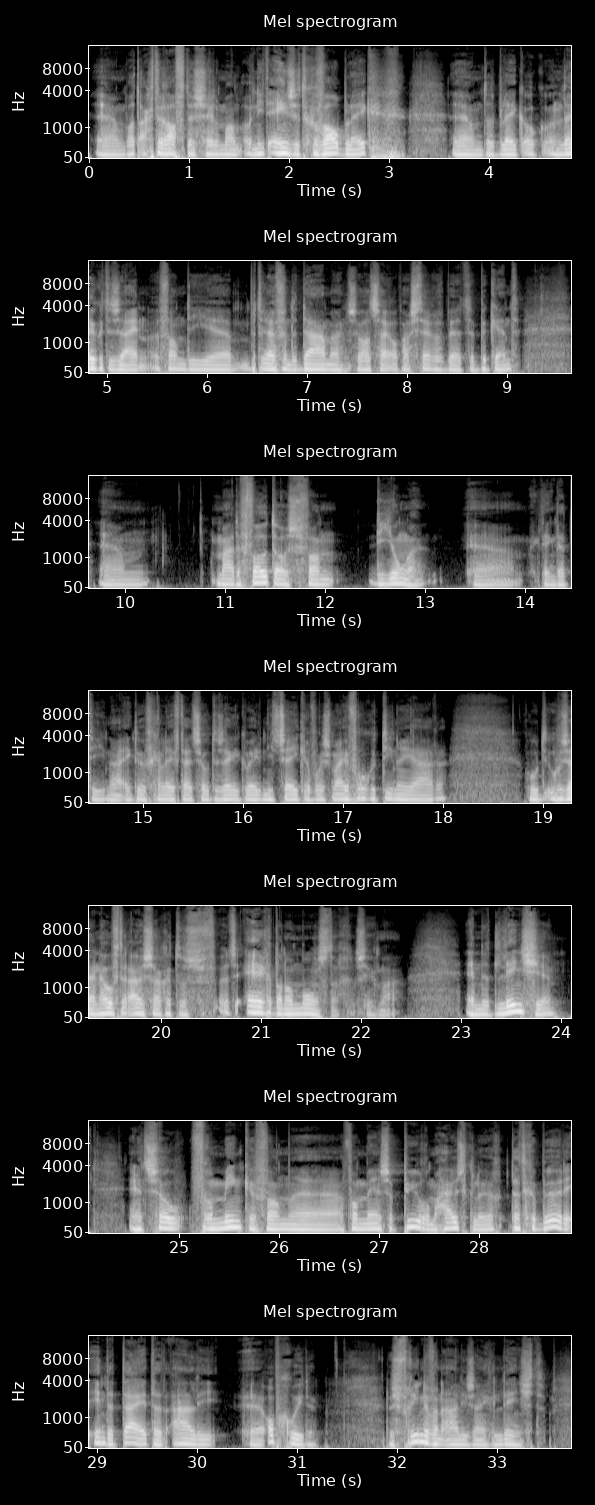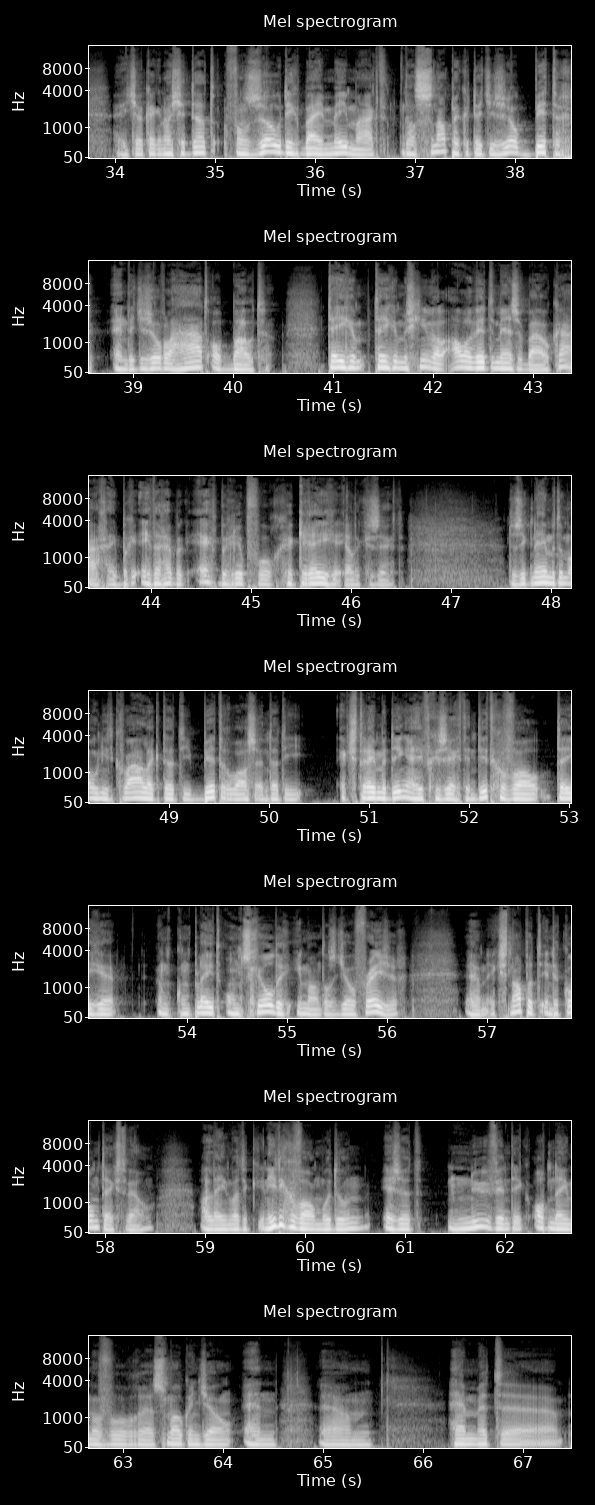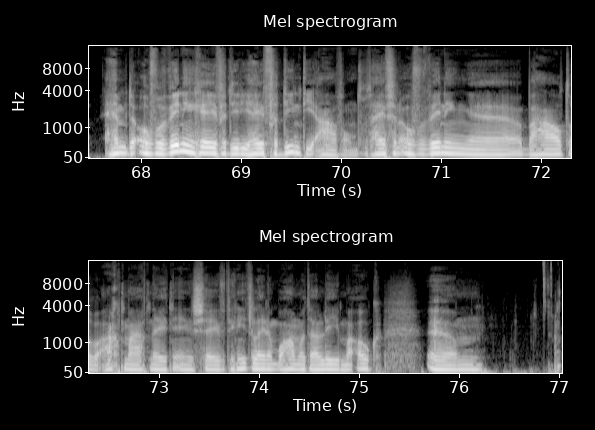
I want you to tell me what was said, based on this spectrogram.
Um, wat achteraf dus helemaal niet eens het geval bleek. dat bleek ook een leuke te zijn van die betreffende dame, zo had zij op haar sterfbed bekend. maar de foto's van die jongen, uh, ik denk dat die, nou ik durf geen leeftijd zo te zeggen, ik weet het niet zeker, volgens mij vroege tienerjaren, hoe, hoe zijn hoofd eruit zag, het was, het is erger dan een monster, zeg maar. En het lynchen, En het zo verminken van, eh, van mensen puur om huidskleur, dat gebeurde in de tijd dat Ali uh, opgroeide. Dus vrienden van Ali zijn gelyncht. Weet je, kijk, en als je dat van zo dichtbij meemaakt, dan snap ik het dat je zo bitter en dat je zoveel haat opbouwt. Tegen, tegen misschien wel alle witte mensen bij elkaar. Ik, daar heb ik echt begrip voor gekregen, eerlijk gezegd. Dus ik neem het hem ook niet kwalijk dat hij bitter was en dat hij extreme dingen heeft gezegd. In dit geval tegen een compleet onschuldig iemand als Joe Frazier. Um, ik snap het in de context wel. Alleen wat ik in ieder geval moet doen, is het nu, vind ik, opnemen voor uh, Smoke and Joe. En um, hem, het, uh, hem de overwinning geven die hij heeft verdiend die avond. Want hij heeft een overwinning uh, behaald op 8 maart 1971. Niet alleen op Muhammad Ali, maar ook um,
